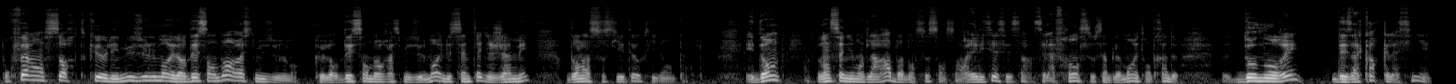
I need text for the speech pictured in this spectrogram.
pour faire en sorte que les musulmans et leurs descendants restent musulmans, que leurs descendants restent musulmans et ne s'intègrent jamais dans la société occidentale. Et donc, l'enseignement de l'arabe va dans ce sens. En réalité, c'est ça. C'est la France, tout simplement, est en train d'honorer des accords qu'elle a signés.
